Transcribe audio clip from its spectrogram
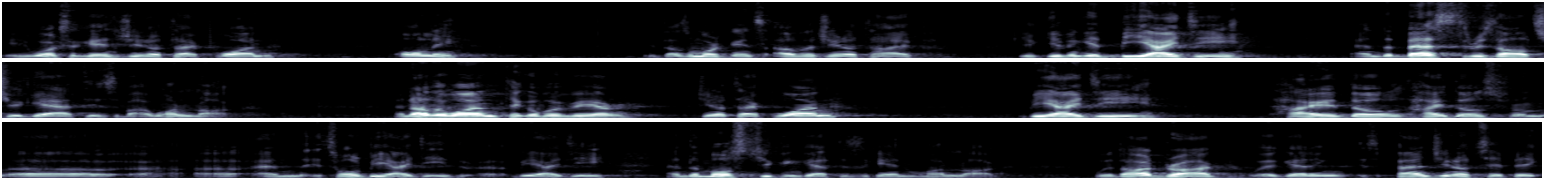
It works against genotype 1 only. It doesn't work against other genotype. You're giving it BID, and the best results you get is about one log. Another one, Tegobivir, genotype 1, BID, high dose, high dose from, uh, uh, and it's all BID, BID, and the most you can get is again one log. With our drug, we're getting, it's pangenotypic,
